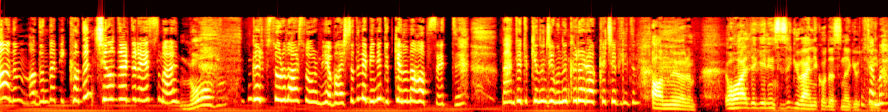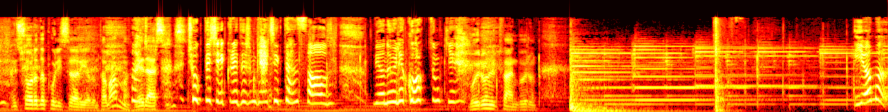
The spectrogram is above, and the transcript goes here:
Hanım adında bir kadın çıldırdı resmen. Ne oldu? Garip sorular sormaya başladı ve beni dükkanına hapsetti. Ben de dükkanın camını kırarak kaçabildim. Anlıyorum. O halde gelin sizi güvenlik odasına götüreyim. Tamam. E, Sonra da polisi arayalım tamam mı? Ne dersiniz? Çok teşekkür ederim gerçekten sağ olun. Bir an öyle korktum ki. Buyurun lütfen buyurun. İyi ama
